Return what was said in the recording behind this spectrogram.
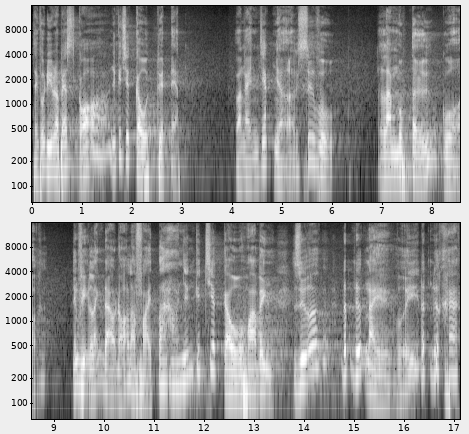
Thành phố Budapest có những cái chiếc cầu tuyệt đẹp. Và ngài nhắc nhở sư vụ làm mục tử của những vị lãnh đạo đó là phải tạo những cái chiếc cầu hòa bình giữa đất nước này với đất nước khác,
